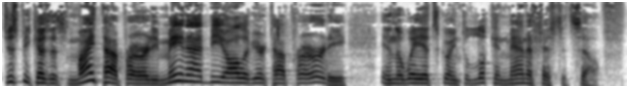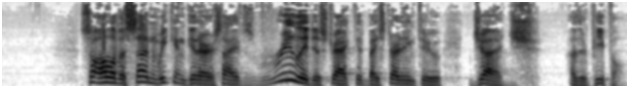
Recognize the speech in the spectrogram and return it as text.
just because it's my top priority may not be all of your top priority in the way it's going to look and manifest itself. So all of a sudden we can get ourselves really distracted by starting to judge other people,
